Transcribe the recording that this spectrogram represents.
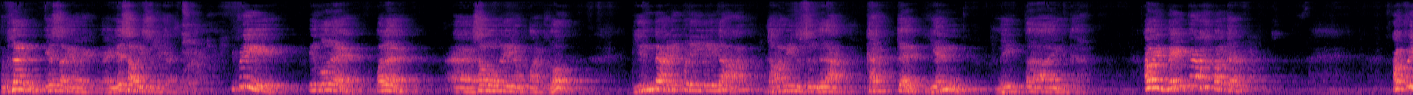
அப்படிதான் ஏசாயாவை ஏசாவை சொல்லிக்கிறார் இப்படி இது போல பல சம்பவங்களை நாம் பார்க்கிறோம். இந்த அடிப்படையிலே தான் தாவீது சொல்கிறார் கர்த்தர் என் மெய்ப்பராய் இருக்கிறார். அவரை மெய்ப்பராக பார்க்கிறார். அப்படி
